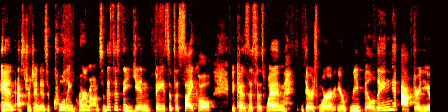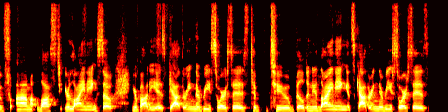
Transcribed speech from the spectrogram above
and estrogen is a cooling hormone. So, this is the yin phase of the cycle because this is when there's more, you're rebuilding after you've um, lost your lining. So, your body is gathering the resources to, to build a new lining, it's gathering the resources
